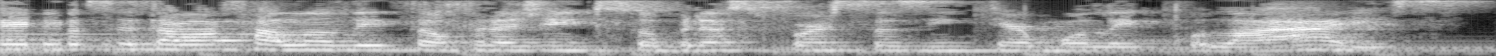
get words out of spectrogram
Você estava falando então para a gente sobre as forças intermoleculares,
